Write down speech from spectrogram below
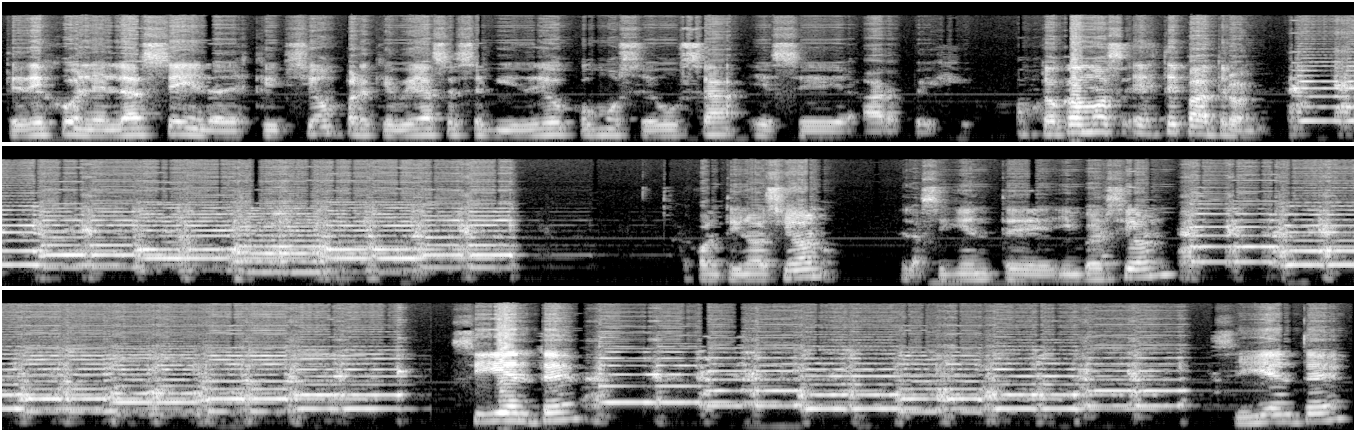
Te dejo el enlace en la descripción para que veas ese video cómo se usa ese arpegio. Tocamos este patrón. A continuación, la siguiente inversión. Siguiente. Siguiente.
